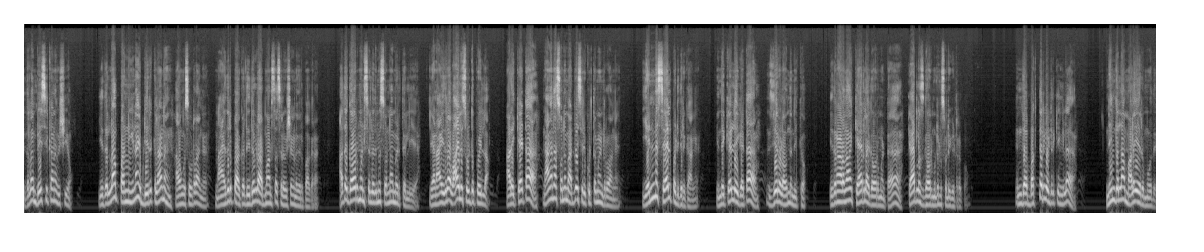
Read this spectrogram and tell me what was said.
இதெல்லாம் பேசிக்கான விஷயம். இதெல்லாம் பண்ணீங்கன்னா இப்படி இருக்கலான்னு அவங்க சொல்கிறாங்க நான் எதிர்பார்க்கறது இதை விட அட்வான்ஸாக சில விஷயங்கள் எதிர்பார்க்குறேன். அதை கவர்மெண்ட் சில எதுவுமே சொன்ன மாதிரி தெரியலையே. ஏன்னா இதெல்லாம் வாயில் சொல்லிட்டு போயிடலாம். அதை கேட்டால் நாங்கள் தான் சொன்ன அட்வைசரி கொடுத்தோமேன்றவாங்க. என்ன செயல்படுத்தியிருக்காங்க? இந்த கேள்வியை கேட்டால் ஜீரோவில் வந்து நிற்கும் இதனால தான் கேரளா கவர்மெண்ட்டை கேர்லெஸ் கவர்மெண்ட்னு சொல்லிக்கிட்டு இருக்கோம். இந்த பக்தர்கள் இருக்கீங்களா நீங்கள்லாம் மலை ஏறும்போது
